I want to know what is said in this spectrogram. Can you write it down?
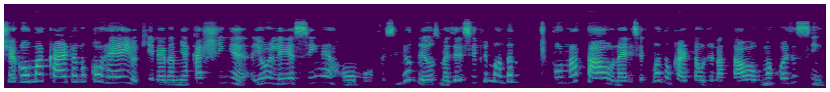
Chegou uma carta no correio aqui, né, na minha caixinha. Eu olhei assim, né, Romo. Falei assim, meu Deus, mas ele sempre manda, tipo, Natal, né? Ele sempre manda um cartão de Natal, alguma coisa assim.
